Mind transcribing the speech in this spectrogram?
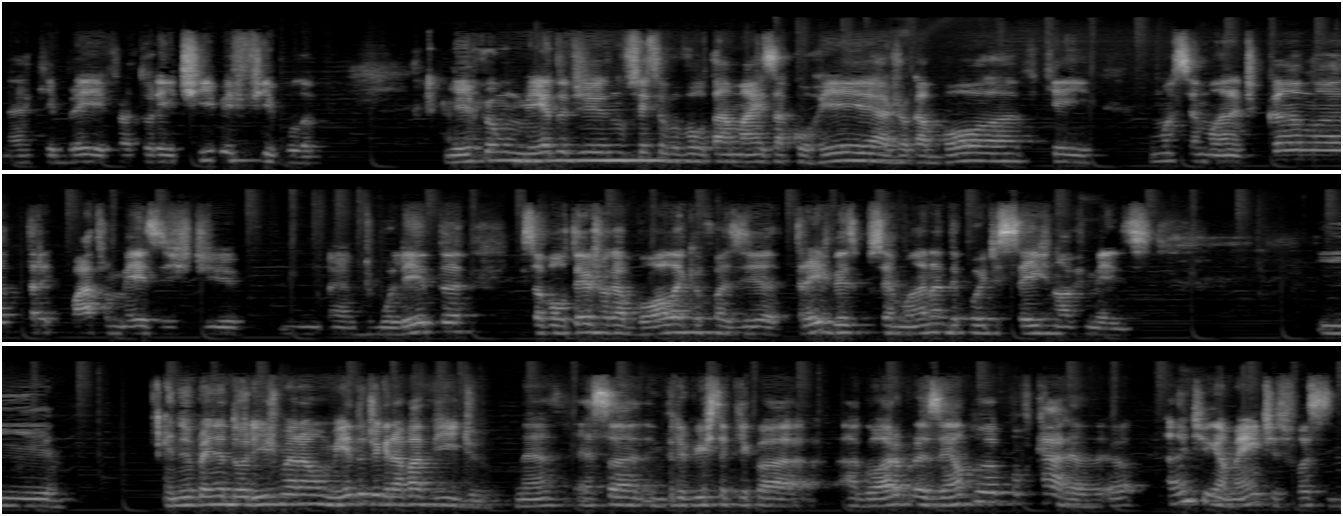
né? Quebrei, fraturei tibia e fíbula. E aí foi um medo de não sei se eu vou voltar mais a correr, a jogar bola. Fiquei uma semana de cama, quatro meses de, é, de muleta só voltei a jogar bola, que eu fazia três vezes por semana, depois de seis, nove meses. E, e no empreendedorismo era o medo de gravar vídeo, né? Essa entrevista aqui a, agora, por exemplo, eu, cara, eu, antigamente, se fosse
